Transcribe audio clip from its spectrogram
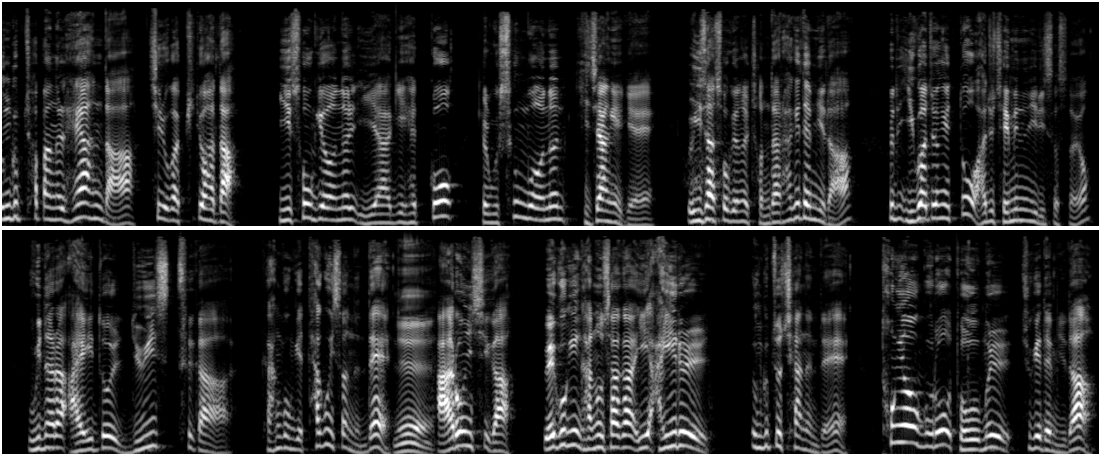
응급 처방을 해야 한다. 치료가 필요하다. 이 소견을 이야기했고 결국 승무원은 기장에게 의사 소견을 전달하게 됩니다. 그런데 이 과정에 또 아주 재밌는 일이 있었어요. 우리나라 아이돌 뉴이스트가 그 항공기에 타고 있었는데 예. 아론 씨가 외국인 간호사가 이 아이를 응급 조치하는데 통역으로 도움을 주게 됩니다.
